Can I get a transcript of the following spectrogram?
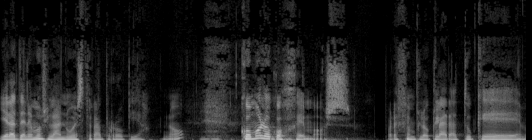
y ahora tenemos la nuestra propia, ¿no? ¿Cómo lo cogemos? Por ejemplo, Clara, tú que,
